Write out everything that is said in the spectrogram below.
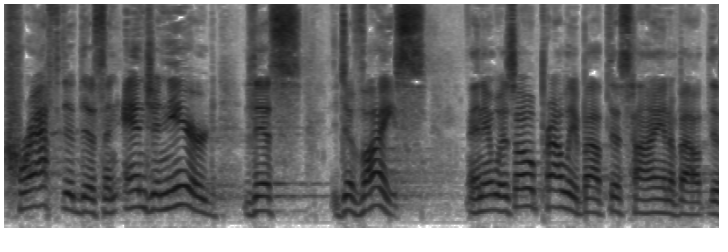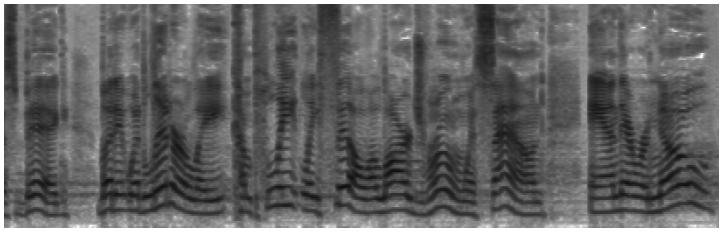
crafted this and engineered this device. And it was, oh, probably about this high and about this big, but it would literally completely fill a large room with sound, and there were no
